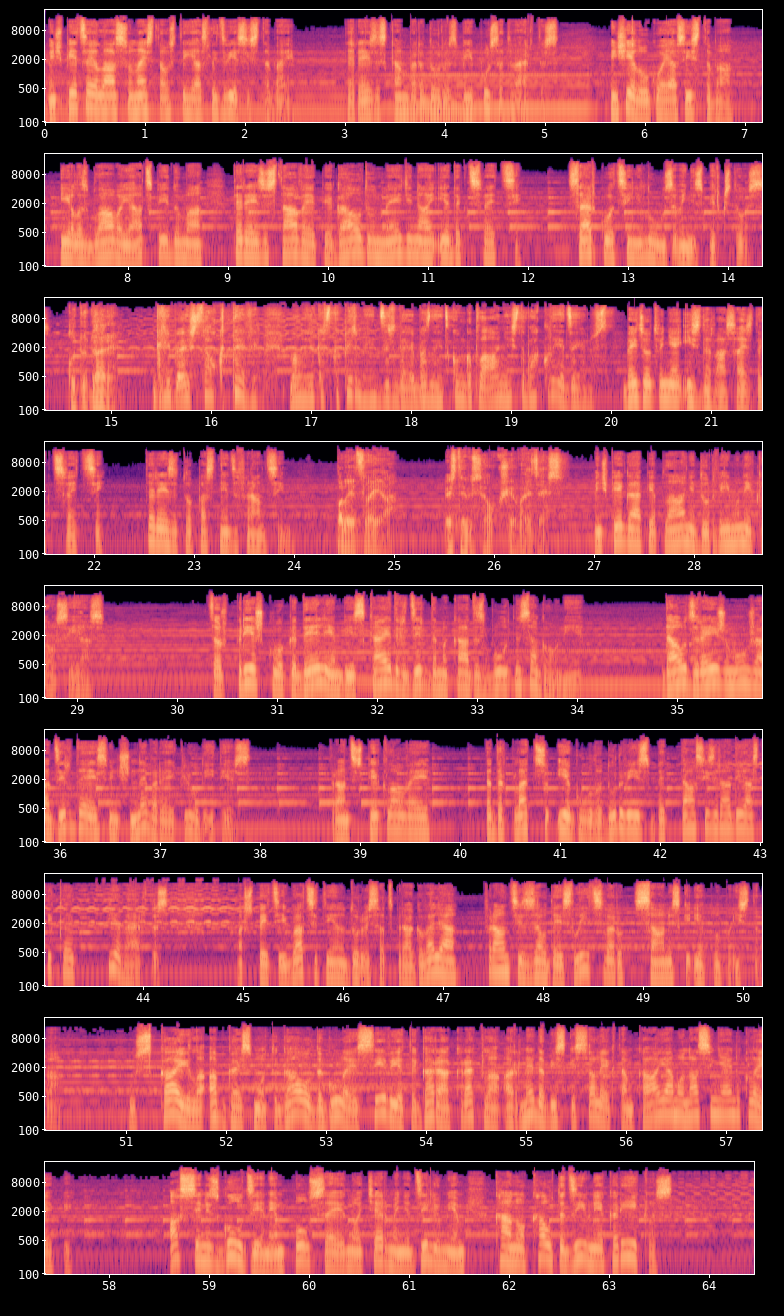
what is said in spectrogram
Viņš piecēlās un aiztaustījās līdz viesistabai. Terēzes kambara durvis bija pusatvērtas. Viņš ielūkojās istabā. Ielas blāvajā atspīdumā Terēze stāvēja pie galda un mēģināja iedegt sveci. Sērkociņa lūza viņas pirkstos. Ko tu dari? Gribēju saukt tevi. Man liekas, ka pirmie dzirdēju baznīcas kunga plāņa istabā kliedzienus. Beidzot viņai izdevās aizdegt sveci. Terēze to pasniedza Francim. Paliec lejā. Es tevi saukšu, ja vajadzēs. Viņš piegāja pie plāņa durvīm un ieklausījās. Caur priekškoka dēļiem bija skaidri dzirdama kādas būtnes agonija. Daudz reižu mūžā dzirdējis, viņš nevarēja kļūdīties. Francis pieklauvēja, tad ar plecu iegūla durvīs, bet tās izrādījās tikai pievērtas. Ar spēcīgu acitienu durvis atsprāga vaļā, Francis zaudējis līdzsvaru, sāniski ieklupa istabā. Uz kaila apgaismota galda gulēja sieviete garā kreklā ar nedabiski saliektām kājām un asiņainu klēpi. Asinis guldzieniem pulsēja no ķermeņa dziļumiem, kā no kauta dzīvnieka rīkles.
